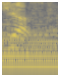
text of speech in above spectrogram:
Just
